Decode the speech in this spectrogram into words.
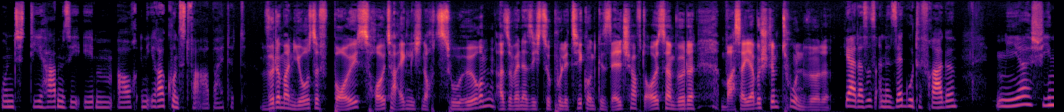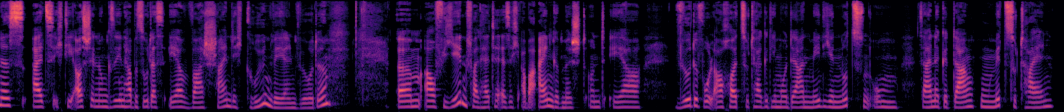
und die haben sie eben auch in ihrer Kunst verarbeitet. Würde man Joseph Beuys heute eigentlich noch zuhören? Also wenn er sich zu Politik und Gesellschaft äußern würde, was er ja bestimmt tun würde. Ja, das ist eine sehr gute Frage. Mir schien es, als ich die Ausstellung gesehen habe, so, dass er wahrscheinlich grün wählen würde. Ähm, auf jeden Fall hätte er sich aber eingemischt und er würde wohl auch heutzutage die modernen Medien nutzen, um seine Gedanken mitzuteilen.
